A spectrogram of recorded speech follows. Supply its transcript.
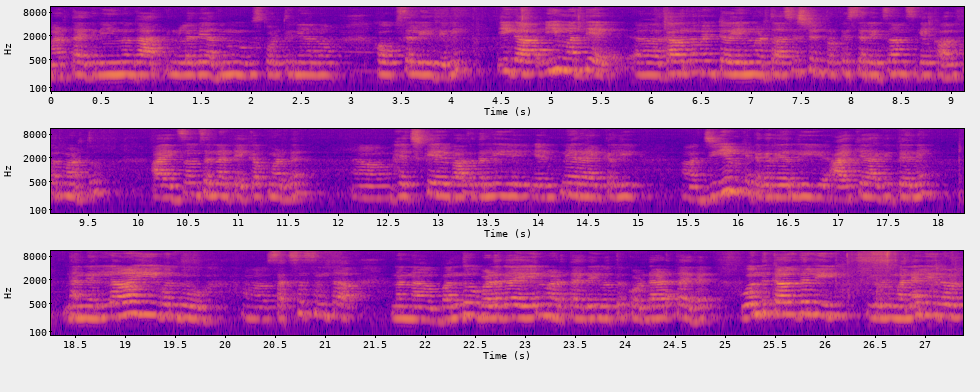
ಮಾಡ್ತಾ ಇದ್ದೀನಿ. ಇನ್ನೊಂದು ಆರು ತಿಂಗಳಲ್ಲಿ ಅದನ್ನು ಮುಗಿಸ್ಕೊಳ್ತೀನಿ ಅನ್ನೋ ಹೋಪ್ಸಲ್ಲಿ ಇದ್ದೀನಿ. ಈಗ ಈ ಮಧ್ಯೆ ಗವರ್ನಮೆಂಟ್ ಏನು ಮಾಡ್ತು? ಅಸಿಸ್ಟೆಂಟ್ ಪ್ರೊಫೆಸರ್ ಎಕ್ಸಾಮ್ಸ್ಗೆ ಕಾಲ್ಫರ್ ಮಾಡ್ತು. ಆ ಎಕ್ಸಾಮ್ಸನ್ನು ಟೇಕಪ್ ಮಾಡಿದೆ. ಹೆಚ್ ಕೆ ಭಾಗದಲ್ಲಿ ಎಂಟನೇ ರ್ಯಾಂಕಲ್ಲಿ ಜಿ ಎಂ ಕೆಟಗರಿಯಲ್ಲಿ ಆಯ್ಕೆ ಆಗಿದ್ದೇನೆ. ನನ್ನೆಲ್ಲ ಈ ಒಂದು ಸಕ್ಸಸ್ ಅಂತ ನನ್ನ ಬಂಧು ಬಳಗ ಏನು ಮಾಡ್ತಾ ಇದೆ, ಇವತ್ತು ಕೊಂಡಾಡ್ತಾ ಇದೆ. ಒಂದು ಕಾಲದಲ್ಲಿ ಇವಳು ಮನೇಲಿ ಇರೋಳು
